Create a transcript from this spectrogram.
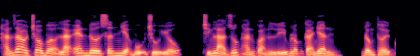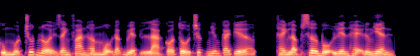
hắn giao cho bợ là Anderson nhiệm vụ chủ yếu, chính là giúp hắn quản lý blog cá nhân, đồng thời cùng một chút nổi danh fan hâm mộ đặc biệt là có tổ chức những cái kia, thành lập sơ bộ liên hệ đương nhiên,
